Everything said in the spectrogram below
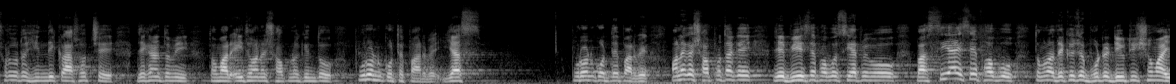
ছোটো ছোটো হিন্দি ক্লাস হচ্ছে, যেখানে তুমি তোমার এই ধরনের স্বপ্ন কিন্তু পূরণ করতে পারবে। ইয়াস পূরণ করতে পারবে। অনেকের স্বপ্ন থাকে যে বিএসএফ হব সিআরপিএফ হব বা সিআইএসএফ হব। তোমরা দেখেছ ভোটের ডিউটির সময়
